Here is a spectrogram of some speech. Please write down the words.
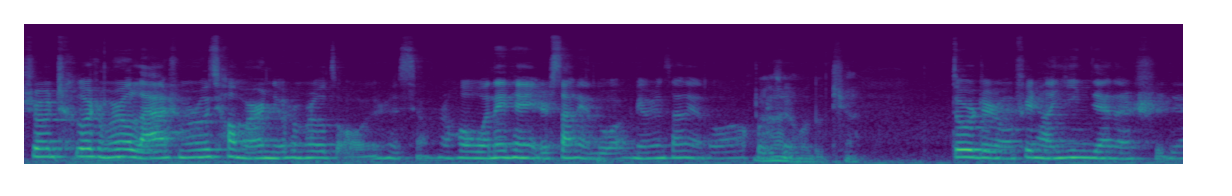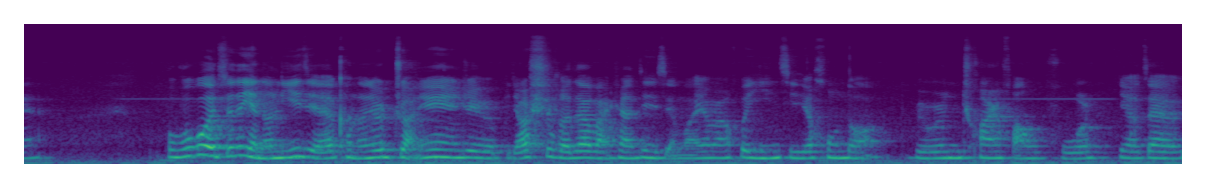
说车什么时候来，什么时候敲门，你就什么时候走。我就说行。然后我那天也是三点多，凌晨三点多回去哎呦，我的天，都是这种非常阴间的时间。我不过觉得也能理解，可能就是转运这个比较适合在晚上进行嘛，要不然会引起一些轰动。比如你穿着防护服要在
